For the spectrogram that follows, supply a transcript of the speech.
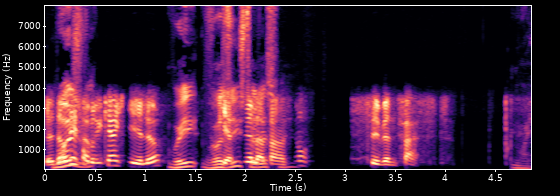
Le Moi, dernier je- fabricant qui est là, Oui, qui laisse. l'attention, c'est VinFast Oui.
